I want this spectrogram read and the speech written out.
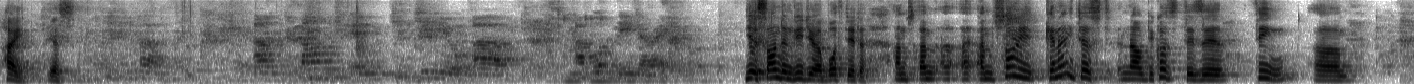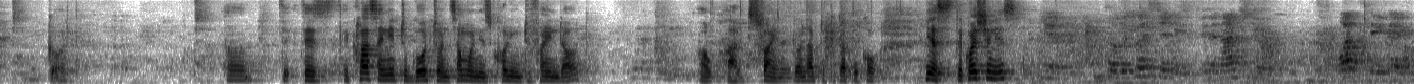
Hi, yes. Um, sound and video are, are both data, right? Yes, sound and video are both data. I'm, I'm, I'm sorry, can I just, now, because there's a thing, um, God. Uh, th- there's a class I need to go to and someone is calling to find out. Oh, ah, it's fine, I don't have to pick up the call. Yes, the question is? Yes. So the question is, in a nutshell, what data is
